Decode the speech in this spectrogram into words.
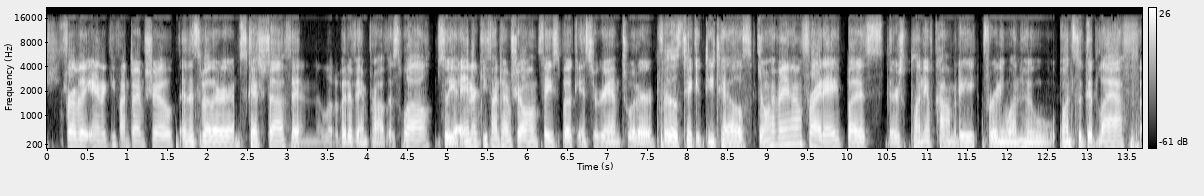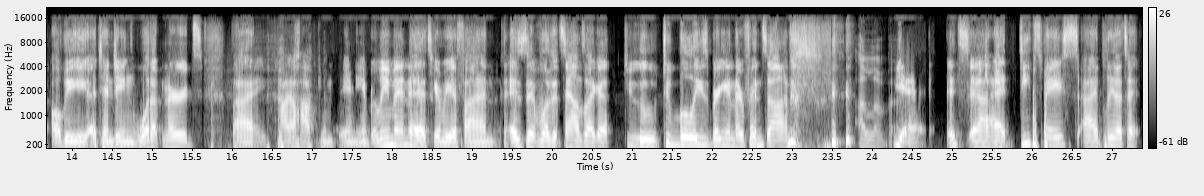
from the Anarchy Fun Time Show. And then some other sketch stuff stuff and a little bit of improv as well. So yeah, Anarchy Fun Time Show on Facebook, Instagram, Twitter for those ticket details. Don't have anything on Friday, but it's there's plenty of comedy for anyone who wants a good laugh. I'll be attending What Up Nerds by Kyle Hopkins and Amber Lehman. It's gonna be a fun. Is it what it sounds like? A two two bullies bringing their friends on. I love that. Yeah, it's uh, at Deep Space. I believe that's it.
